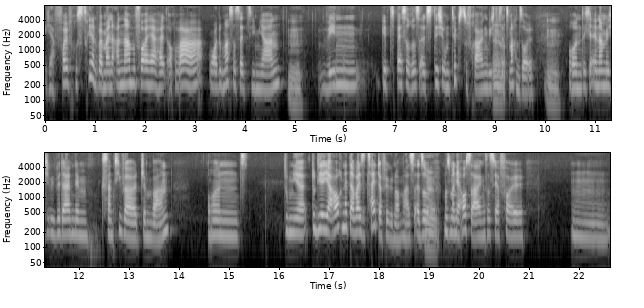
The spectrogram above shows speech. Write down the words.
Ja, voll frustrierend, weil meine Annahme vorher halt auch war, boah, du machst das seit sieben Jahren. Mhm. Wen gibt es Besseres als dich, um Tipps zu fragen, wie ich das Ja. jetzt machen soll? Mhm. Und ich erinnere mich, wie wir da in dem Xantiva-Gym waren und du mir, du dir ja auch netterweise Zeit dafür genommen hast. Also Ja. muss man ja auch sagen, es ist ja voll, mh,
